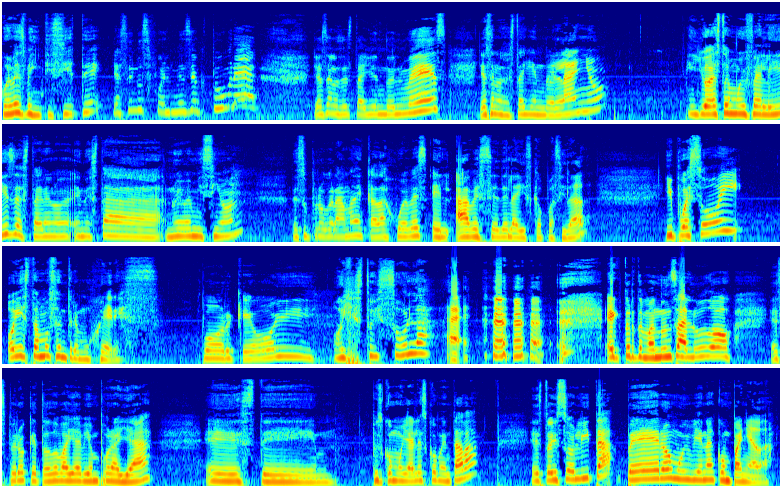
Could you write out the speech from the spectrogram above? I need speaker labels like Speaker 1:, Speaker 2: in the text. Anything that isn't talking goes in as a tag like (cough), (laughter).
Speaker 1: jueves 27. Ya se nos fue el mes de octubre. Ya se nos está yendo el mes, ya se nos está yendo el año. Y yo estoy muy feliz de estar en, esta nueva emisión de su programa de cada jueves, el ABC de la discapacidad. Y pues hoy, hoy estamos entre mujeres. Porque hoy, hoy estoy sola. (laughs) Héctor, te mando un saludo. Espero que todo vaya bien por allá. Este, pues como ya les comentaba, estoy solita, pero muy bien acompañada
